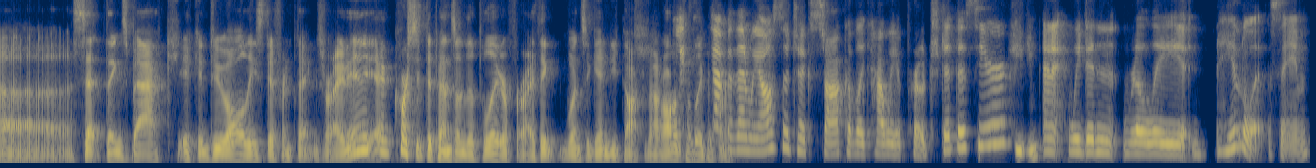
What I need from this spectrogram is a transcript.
uh, set things back. It can do all these different things, right? And it- of course, it depends on the polygrapher. I think once again, you talked about our polygrapher. yeah, but then we also took stock of like how we approached it this year. Mhm. and it, we didn't really handle it the same.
